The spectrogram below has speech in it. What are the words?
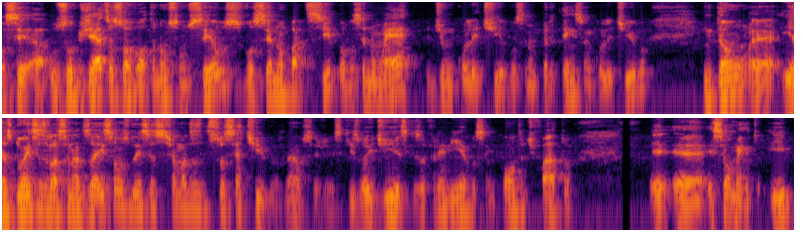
você, ah, os objetos à sua volta não são seus, você não participa, você não é de um coletivo, você não pertence a um coletivo. Então, é, e as doenças relacionadas a isso são as doenças chamadas dissociativas, né? Ou seja, esquizoidia, esquizofrenia, você encontra de fato é, é, esse aumento. E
